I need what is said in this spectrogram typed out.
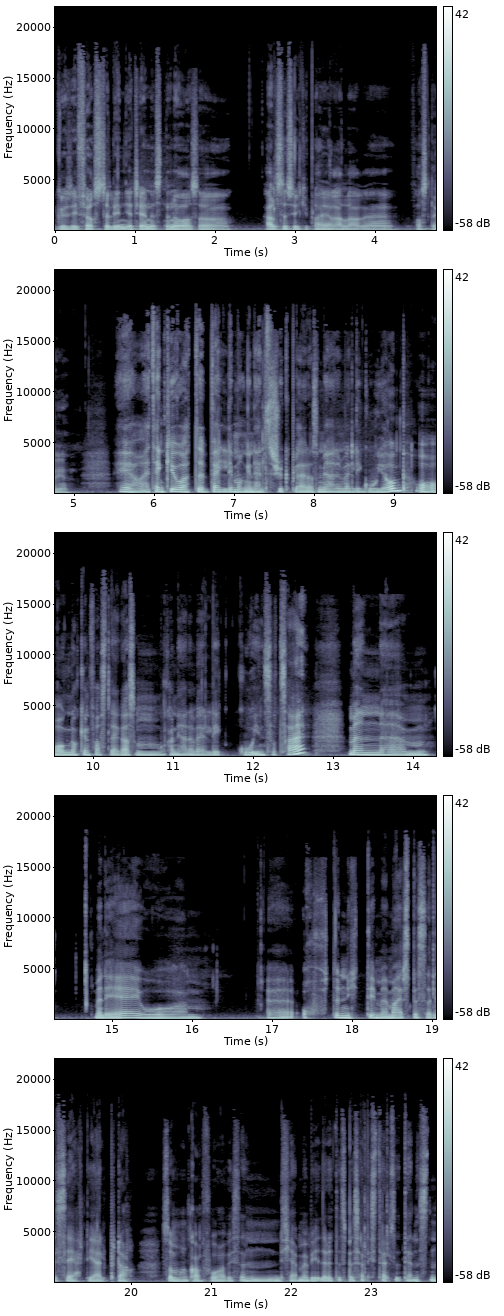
si, førstelinjetjenestene nå, altså helsesykepleier eller uh, fastlege? Ja, jeg tenker jo at det er veldig mange helsesykepleiere som gjør en veldig god jobb, og noen fastleger som kan gjøre en veldig god innsats her. Men, um, men det er jo uh, ofte nyttig med mer spesialisert hjelp, da. Som man kan få hvis en kommer videre til spesialisthelsetjenesten.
